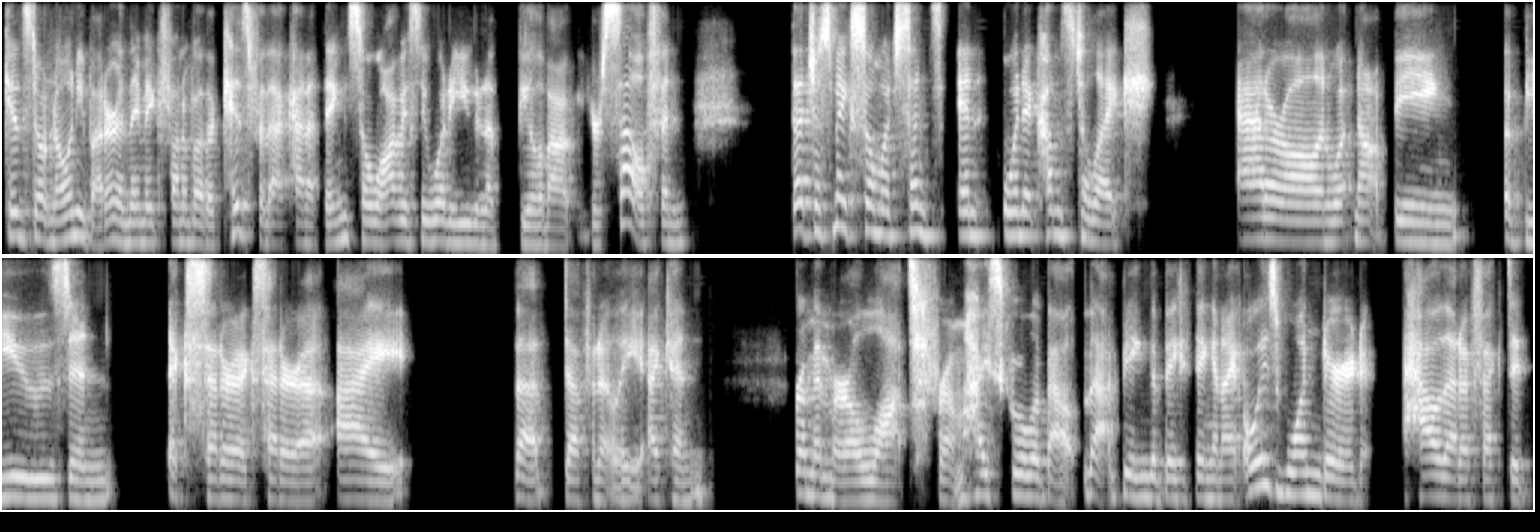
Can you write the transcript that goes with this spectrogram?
kids don't know any better and they make fun of other kids for that kind of thing. So obviously, what are you going to feel about yourself? And that just makes so much sense. And when it comes to like Adderall and whatnot being abused and et cetera, et cetera, I that definitely I can remember a lot from high school about that being the big thing. And I always wondered how that affected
